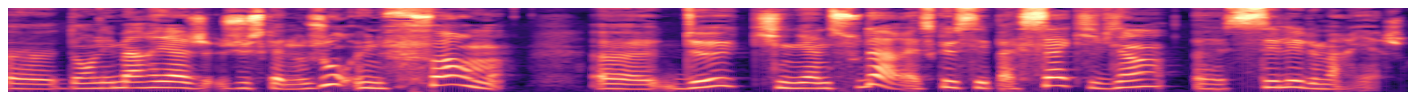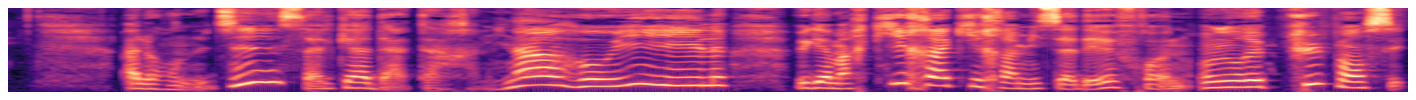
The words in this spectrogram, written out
euh, dans les mariages jusqu'à nos jours une forme euh, de kinyan soudar Est-ce que c'est pas ça qui vient euh, sceller le mariage? Alors on nous dit, salka hoil, vegamar kicha kicha On aurait pu penser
